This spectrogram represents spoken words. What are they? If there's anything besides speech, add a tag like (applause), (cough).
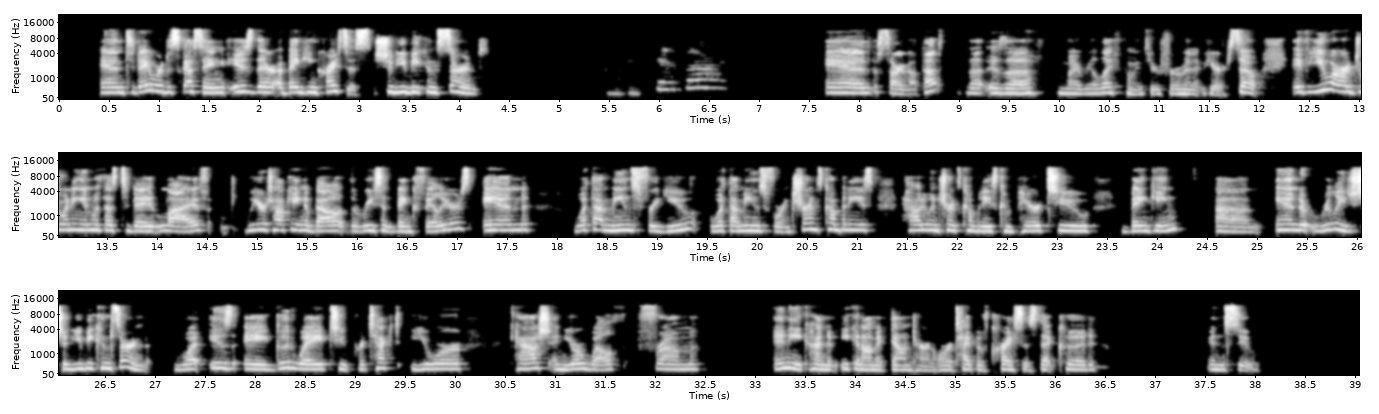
and today we're discussing is there a banking crisis? Should you be concerned? And sorry about that that is uh, my real life coming through for a minute here. So, if you are joining in with us today live, we are talking about the recent bank failures and what that means for you, what that means for insurance companies, how do insurance companies compare to banking, um, and really, should you be concerned? What is a good way to protect your cash and your wealth from any kind of economic downturn or type of crisis that could ensue?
